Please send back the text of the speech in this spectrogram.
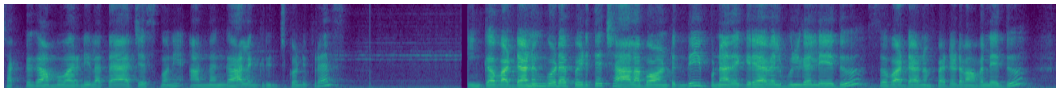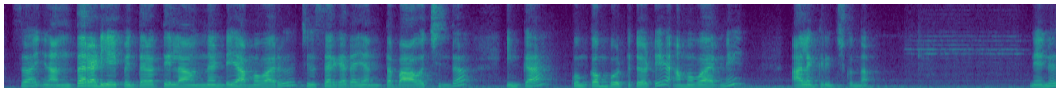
చక్కగా అమ్మవారిని ఇలా తయారు చేసుకొని అందంగా అలంకరించుకోండి ఫ్రెండ్స్. ఇంకా వడ్డానం కూడా పెడితే చాలా బాగుంటుంది. ఇప్పుడు నా దగ్గర అవైలబుల్గా లేదు. సో వడ్డానం పెట్టడం అవ్వలేదు. సో అంతా రెడీ అయిపోయిన తర్వాత ఇలా ఉందండి అమ్మవారు. చూసారు కదా ఎంత బాగా వచ్చిందో. ఇంకా కుంకుమ బొట్టుతోటి అమ్మవారిని అలంకరించుకుందాం. నేను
